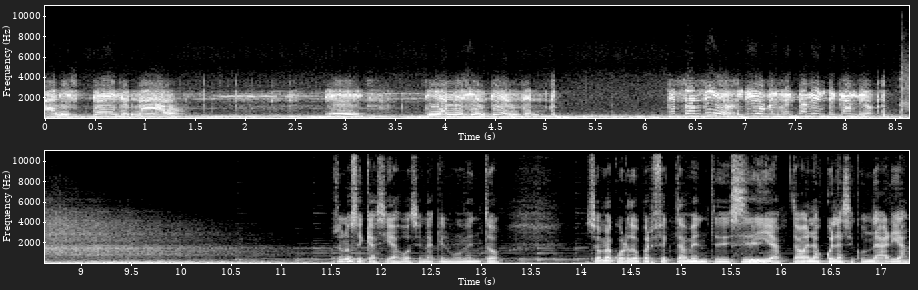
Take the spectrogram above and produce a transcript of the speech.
and is dead now. Eh, díganme si entienden. Entendido, digo perfectamente, cambio. Yo no sé qué hacías vos en aquel momento. Yo me acuerdo perfectamente de ese Sí. día. Estaba en la escuela secundaria.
